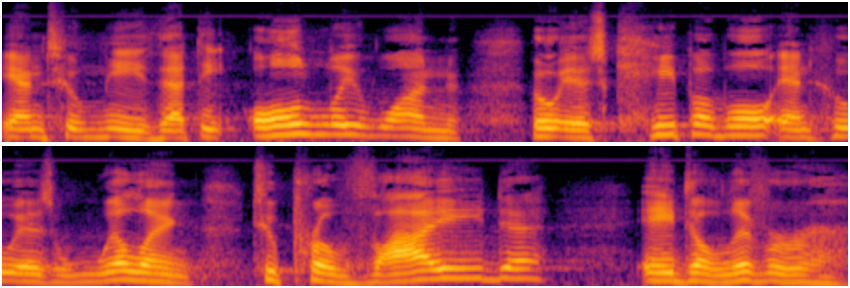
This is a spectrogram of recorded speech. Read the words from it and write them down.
and to me that the only one who is capable and who is willing to provide a deliverer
